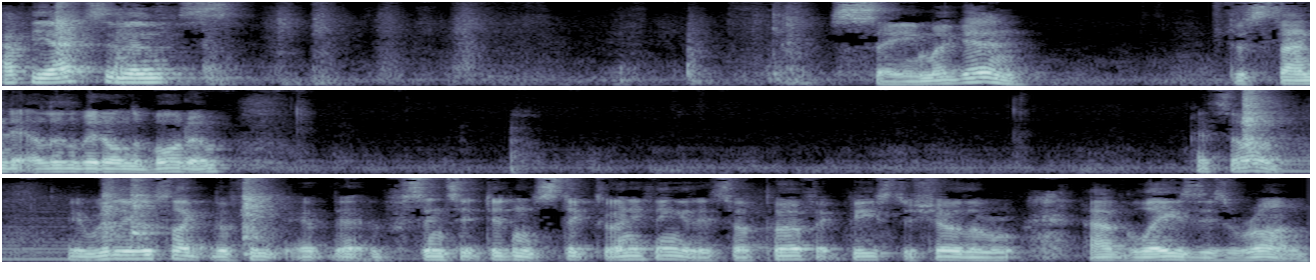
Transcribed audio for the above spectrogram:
Happy accidents. Same again. Just sand it a little bit on the bottom. That's odd. It really looks like the uh, uh, since it didn't stick to anything, it's a perfect piece to show the how glazes run.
